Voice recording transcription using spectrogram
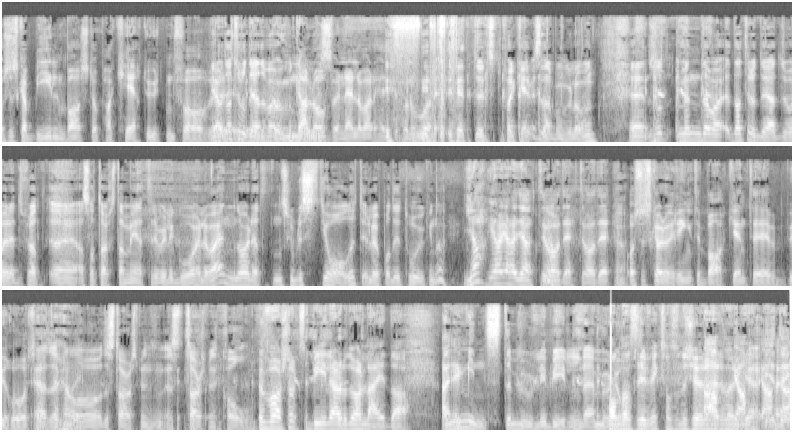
Og så skal bilen bare stå parkert utenfor Ja, da trodde jeg det var eh, bungalowen, eller hva det heter for noe. Rett ut parkere ved siden av bungalowen. Eh, så, men det var, da trodde jeg at du var redd for at eh, altså, takstameteret ville gå hele veien. Men det var det at den skulle bli stjålet i løpet av de to ukene. Ja, ja, ja, ja det var det. det, var det. Og så skal du ringe tilbake igjen til byrået. Ja, det, er hello, the Starsmith, Starsmith Call. Men hva slags bil er det du har leid, da? Den minste mulige bilen. Det er mulig Honda Civic, sånn som du kjører her i Ja, Norge? ja, ja. Det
